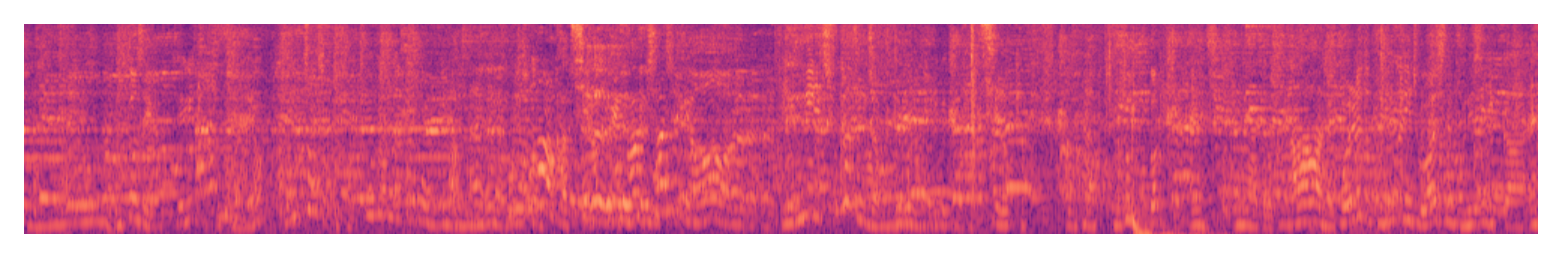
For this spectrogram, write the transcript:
음, 어떠세요? 되게 독특하네요? 엄청 속 독하고 토너에서 오긴 네, 토너랑 같이 이렇게 사- 사시면 1mm 추가되죠. 그거는 이렇게 좀 같이 이렇게 아주 그냥 도좀 무겁게 네, 구매하도록 하겠습니다. 아, 네. 원래도 그린그린 좋아하시는 분이시니까 네.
